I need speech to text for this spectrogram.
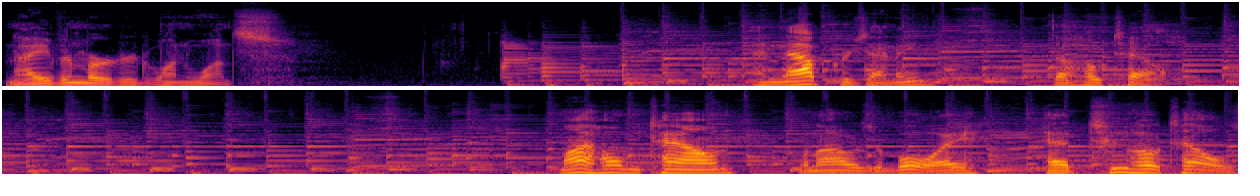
and I even murdered one once. And now presenting the hotel. My hometown, when I was a boy, had two hotels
